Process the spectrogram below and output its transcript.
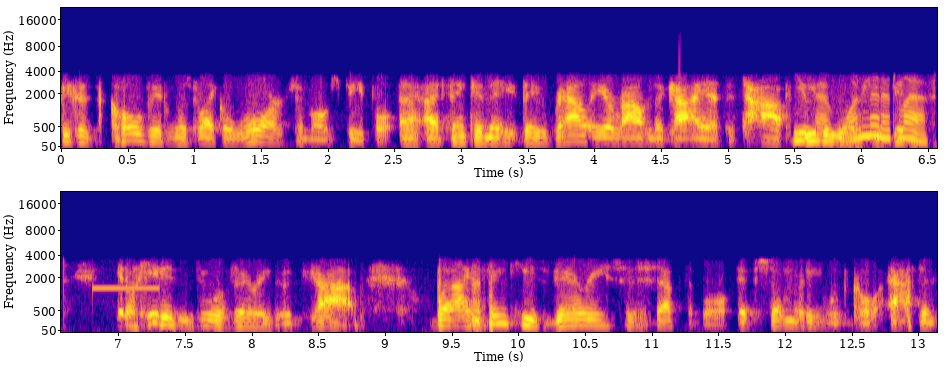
because COVID was like a war to most people. And I think and they they rally around the guy at the top. You have one minute left. You know he didn't do a very good job, but I think he's very susceptible if somebody would go after him.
